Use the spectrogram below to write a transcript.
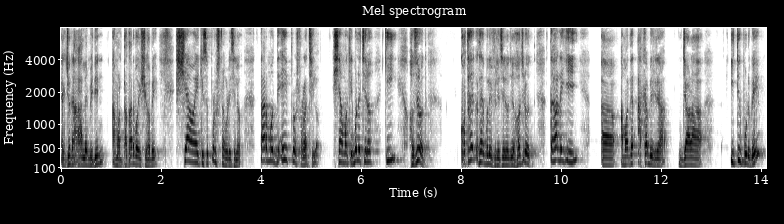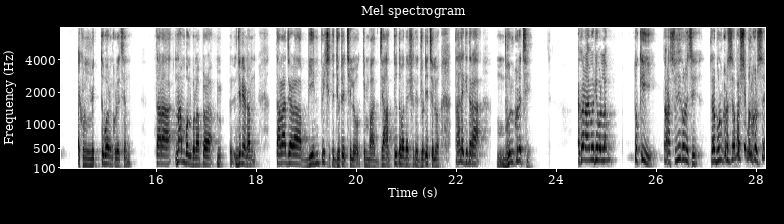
একজন আলেমিদিন, আমার দাদার বয়সী হবে, সে আমাকে কিছু প্রশ্ন করেছিল। তার মধ্যে এই প্রশ্নটা ছিল। সে আমাকে বলেছিল কি হজরত কথায় কথায় বলে ফেলেছিল যে হজরত তাহলে কি আমাদের আকাবিররা যারা ইতিপূর্বে এখন মৃত্যুবরণ করেছেন তারা, নাম বলব না, আপনারা জেনে নেন, তারা যারা বিএনপির সাথে জুটেছিল কিংবা জাতীয়তাবাদের সাথে জুটেছিল, তাহলে কি তারা ভুল করেছে? এখন আমি উঠে বললাম, তো কি, তারা সহি করেছে? তারা ভুল করেছে? অবশ্যই ভুল করছে।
